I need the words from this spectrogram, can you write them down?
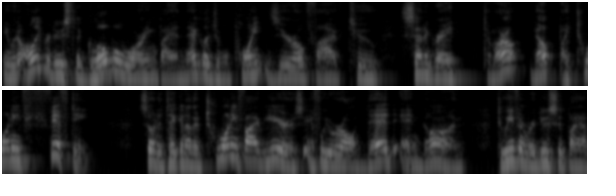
it would only reduce the global warming by a negligible 0.052 centigrade tomorrow? Nope, by 2050. So to take another 25 years if we were all dead and gone to even reduce it by a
